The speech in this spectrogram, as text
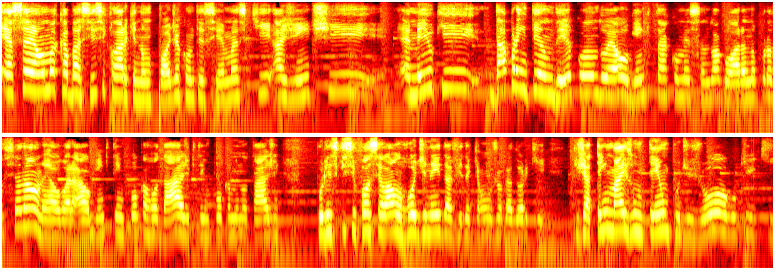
essa é uma cabacice, claro, que não pode acontecer, mas que a gente é meio que dá para entender quando é alguém que tá começando agora no profissional, né? Agora, alguém que tem pouca rodagem, que tem pouca minutagem. Por isso que se fosse, sei lá, um Rodney da vida, que é um jogador que, que já tem mais um tempo de jogo, que, que,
